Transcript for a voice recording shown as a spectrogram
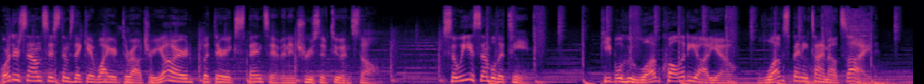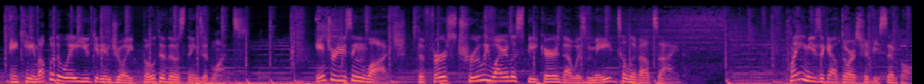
Or there's sound systems that get wired throughout your yard, but they're expensive and intrusive to install. So we assembled a team. People who love quality audio, love spending time outside, and came up with a way you could enjoy both of those things at once. Introducing Lodge, the first truly wireless speaker that was made to live outside. Playing music outdoors should be simple.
